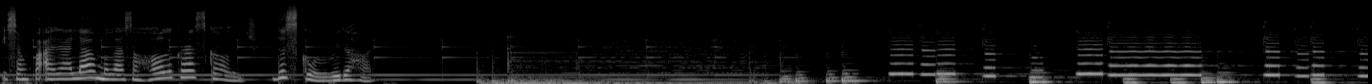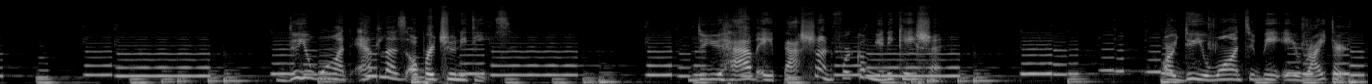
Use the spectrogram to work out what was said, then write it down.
Isang paalala mula sa Holy Cross College, the school with a heart. Do you want endless opportunities? Do you have a passion for communication? Or do you want to be a writer?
